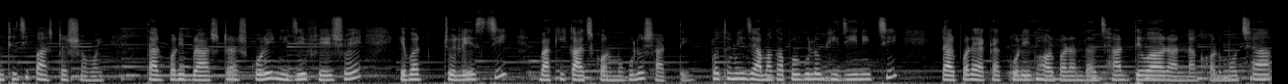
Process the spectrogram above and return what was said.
উঠেছি পাঁচটার সময়। তারপরে ব্রাশ টাশ করে নিজে ফ্রেশ হয়ে এবার চলে এসেছি বাকি কাজকর্মগুলো সারতে। প্রথমেই জামা কাপড়গুলো ভিজিয়ে নিচ্ছি, তারপরে এক এক করে ঘর বারান্দা ঝাড় দেওয়া, রান্নাঘর মোছা,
